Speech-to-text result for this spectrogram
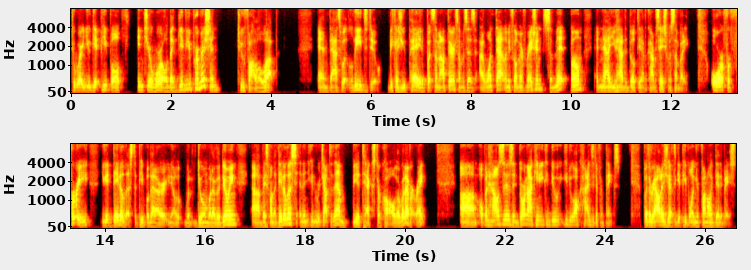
to where you get people into your world that give you permission to follow up. And that's what leads do because you pay to put something out there. Someone says, I want that. Let me fill my information, submit, boom. And now you have the ability to have a conversation with somebody. Or for free, you get data lists of people that are, you know, doing whatever they're doing uh, based on the data list. And then you can reach out to them via text or call or whatever, right? Um, open houses and door knocking, you can do you can do all kinds of different things. But the reality is you have to get people in your funneling database.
